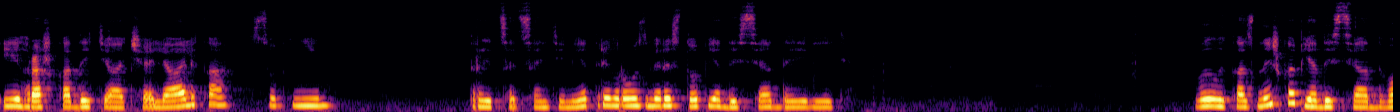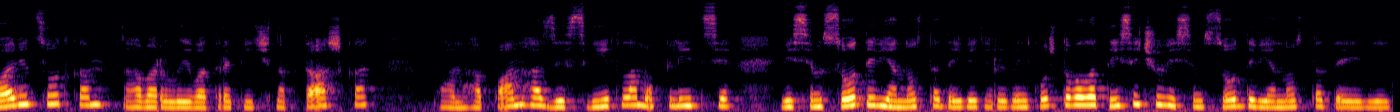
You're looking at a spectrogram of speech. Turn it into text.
Іграшка дитяча лялька сукні 30 см розміри 159. Велика знижка 52%. Говорлива тропічна пташка. Панга-панга зі світлом у клітці 899 гривень. Коштувала 1899.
